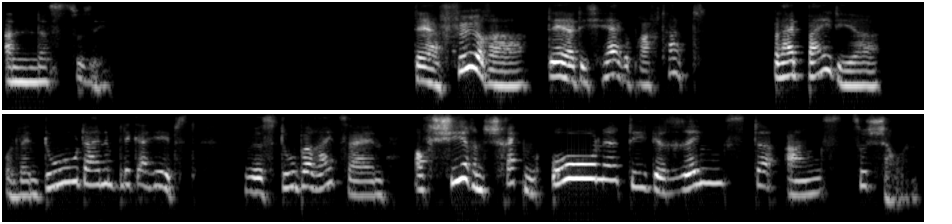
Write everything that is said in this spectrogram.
anders zu sehen. Der Führer, der dich hergebracht hat, bleibt bei dir. Und wenn du deinen Blick erhebst, wirst du bereit sein, auf schieren Schrecken ohne die geringste Angst zu schauen.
